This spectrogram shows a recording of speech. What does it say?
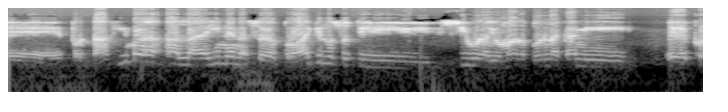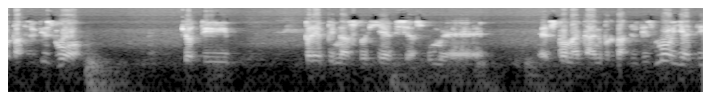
ε, πρωτάθλημα, αλλά είναι ένας προάγγελος ότι σίγουρα η ομάδα μπορεί να κάνει ε, πρωταθλητισμό και ότι πρέπει να στοχεύσει ας πούμε στο να κάνει πρωταθλητισμό γιατί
